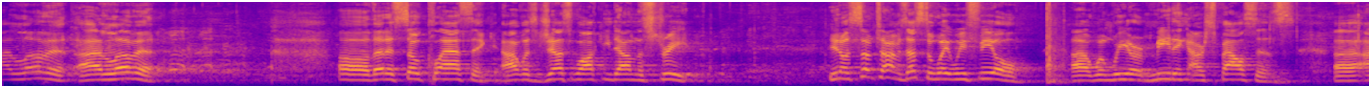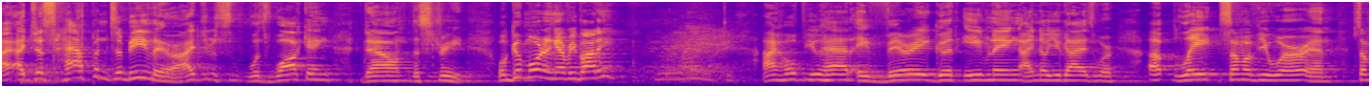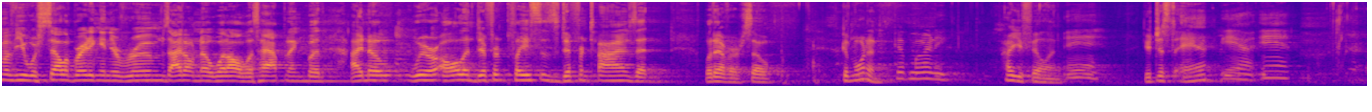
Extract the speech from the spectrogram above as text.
I love it. I love it. Oh, that is so classic. I was just walking down the street. You know, sometimes that's the way we feel uh, when we are meeting our spouses. Uh, I, I, just happened to be there. I just was walking down the street. Well, good morning, everybody. I hope you had a very good evening. I know you guys were up late, some of you were, and some of you were celebrating in your rooms. I don't know what all was happening, but I know we were all in different places, different times, at whatever. So, good morning. Good morning. How are you feeling? Eh. You're just eh? Yeah, eh.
